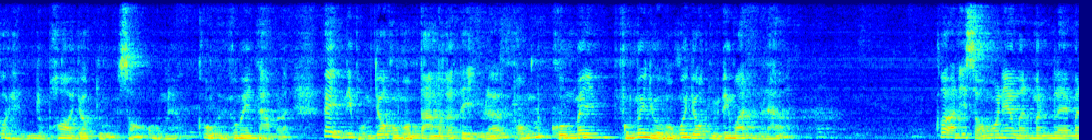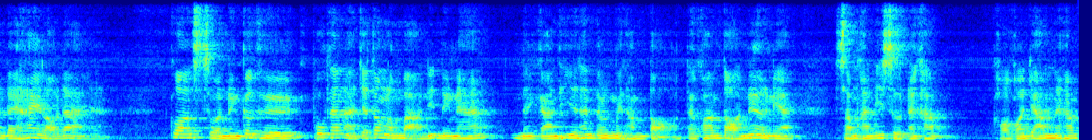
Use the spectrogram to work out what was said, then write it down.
ก็เห็นหลวงพ่อยกอยู่สององค์เนี่ยองค์อื่นเขาไม่ทำอะไรเฮ้ยนี่ผมยกของผมตามปกติอยู่แล้ว ผมคุณไม่คุณไม่อยู่ ผมก็ยกอยู่ที่วัดอยู่แล้ว ก็อันนี้สองพวกเนี้ยมันมันเลยมันได้ให้เราได้นะก็ส่วนหนึ่งก็คือพวกท่านอาจจะต้องลำบากนิดนึงนะฮะในการที่จะท่านต้องไปทำต่อ แต่ความต่อเนื่องเนี่ย สำคัญที่สุดนะครับ ขอขอย้ำนะครับ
